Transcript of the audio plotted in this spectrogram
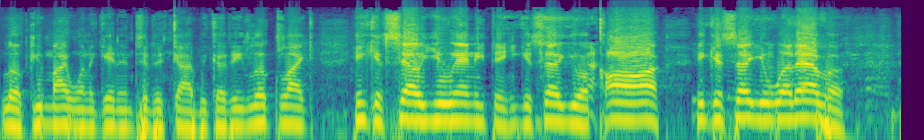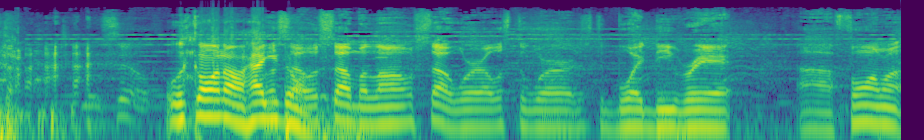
Look, you might want to get into this guy because he looked like he could sell you anything. He could sell you a car. he could sell you whatever. What's going on? How you What's up, doing? what's up, Malone? What's up, world? What's the word? It's the boy D Red, uh, former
